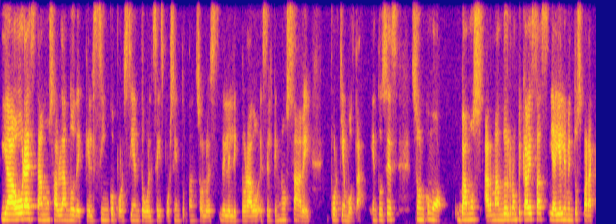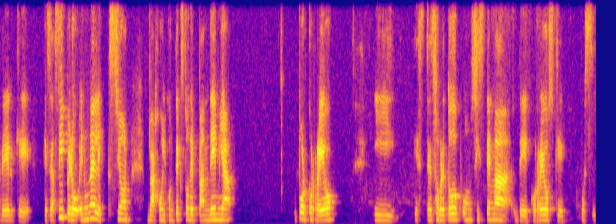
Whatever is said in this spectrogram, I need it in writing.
y ahora estamos hablando de que el 5% o el 6% tan solo es del electorado es el que no sabe por quién votar. Entonces, son como vamos armando el rompecabezas y hay elementos para creer que que sea así, pero en una elección bajo el contexto de pandemia por correo y este, sobre todo un sistema de correos que pues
